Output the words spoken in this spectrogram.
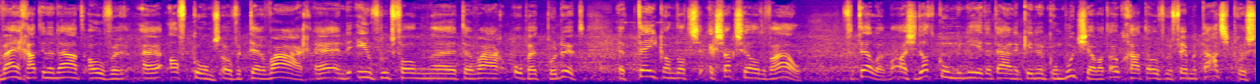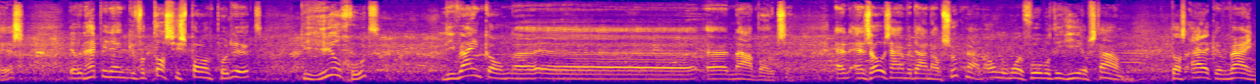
wijn gaat inderdaad over eh, afkomst, over hè? en de invloed van eh terroir op het product. Het thee kan dat exact hetzelfde verhaal vertellen. Maar als je dat combineert uiteindelijk in een kombucha, wat ook gaat over een fermentatieproces, ja, dan heb je denk ik een fantastisch spannend product die heel goed die wijn kan nabootsen. En, en zo zijn we daar naar op zoek naar. Een ander mooi voorbeeld die ik hier heb staan. Dat is eigenlijk een wijn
